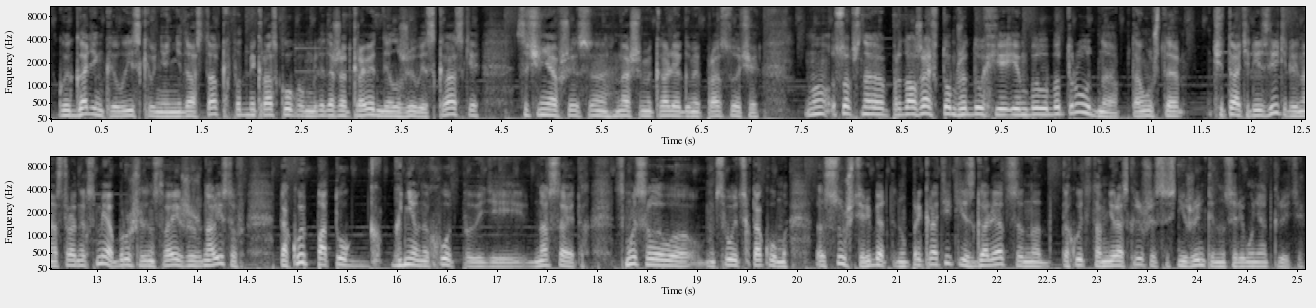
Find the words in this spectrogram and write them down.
какое гаденькое выискивание недостатков под микроскопом или даже откровенные лживые сказки, сочинявшиеся нашими коллегами про Сочи. Ну, собственно, продолжать в том же духе им было бы трудно, потому что читатели и зрители иностранных СМИ обрушили на своих же журналистов такой поток гневных отповедей на сайтах. Смысл его сводится к такому. Слушайте, ребята, ну прекратите изгаляться над какой-то там не раскрывшейся снежинкой на церемонии открытия.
